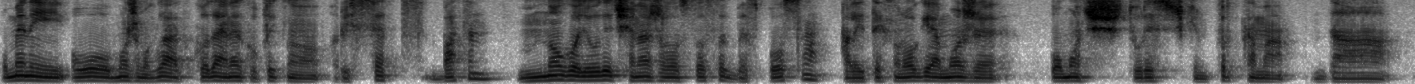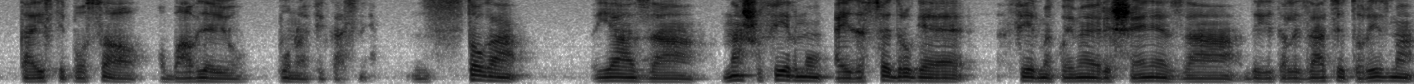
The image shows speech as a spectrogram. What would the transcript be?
U meni ovo možemo gledati kod da je neko kliknuo reset button. Mnogo ljudi će nažalost ostati bez posla, ali tehnologija može pomoći turističkim tvrtkama da taj isti posao obavljaju puno efikasnije. Stoga ja za našu firmu, a i za sve druge firme koje imaju rješenje za digitalizaciju turizma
